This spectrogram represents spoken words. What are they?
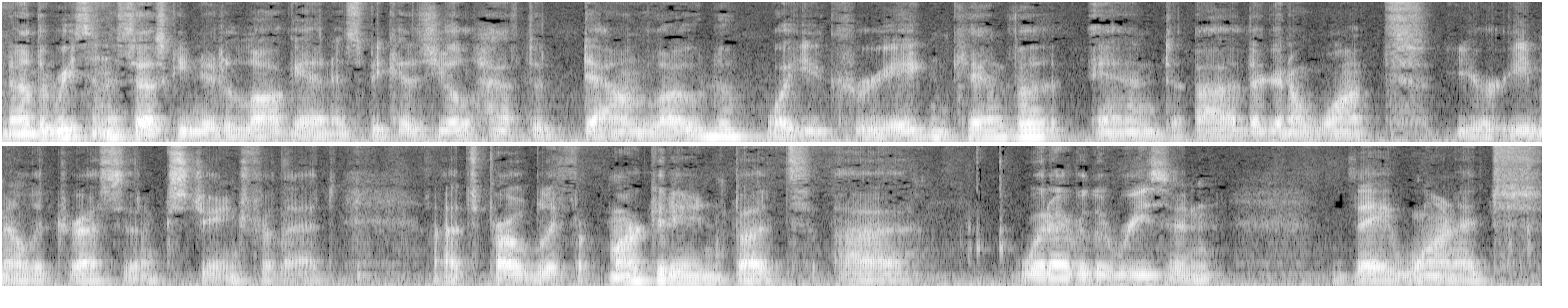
Now the reason it's asking you to log in is because you'll have to download what you create in Canva and uh, they're going to want your email address in exchange for that. Uh, it's probably for marketing, but uh, whatever the reason they want it,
